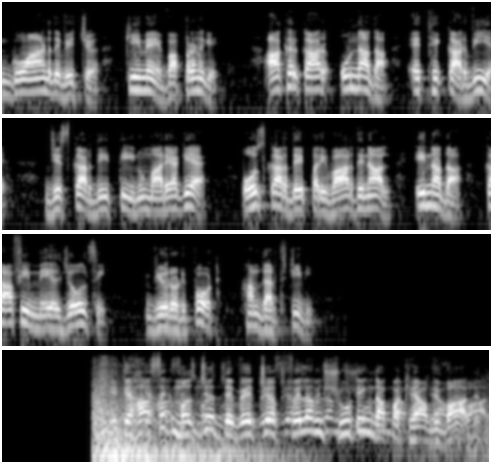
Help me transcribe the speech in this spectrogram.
ਗੁਆਂਢ ਦੇ ਵਿੱਚ ਕਿਵੇਂ ਵਾਪਰਨਗੇ? ਆਖਰਕਾਰ ਉਹਨਾਂ ਦਾ ਇੱਥੇ ਘਰ ਵੀ ਹੈ, ਜਿਸ ਘਰ ਦੀ ਧੀ ਨੂੰ ਮਾਰਿਆ ਗਿਆ ਉਸ ਘਰ ਦੇ ਪਰਿਵਾਰ ਦੇ ਨਾਲ ਇਹਨਾਂ ਦਾ ਕਾਫੀ ਮੇਲ ਜੋਲ ਸੀ। Bureau report, Hamdard TV. ਇਤਿਹਾਸਿਕ ਮਸਜਿਦ ਦੇ ਵਿੱਚ ਫਿਲਮ ਸ਼ੂਟਿੰਗ ਦਾ ਭਖਿਆ ਵਿਵਾਦ।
